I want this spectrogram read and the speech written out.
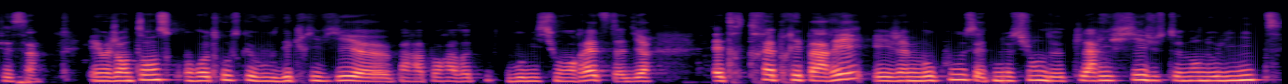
c'est ça. Et j'entends, on retrouve ce que vous décriviez euh, par rapport à votre, vos missions en RAID, c'est-à-dire être très préparé. Et j'aime beaucoup cette notion de clarifier justement nos limites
